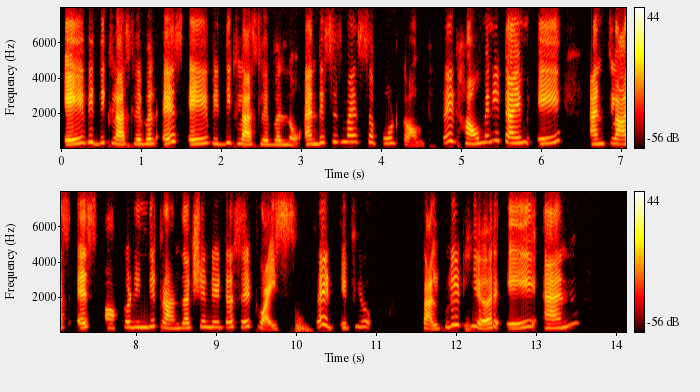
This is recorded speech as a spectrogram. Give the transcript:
A with the class label S, A with the class label no. And this is my support count, right? How many time A and class S occurred in the transaction data set twice, right? If you calculate here A and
